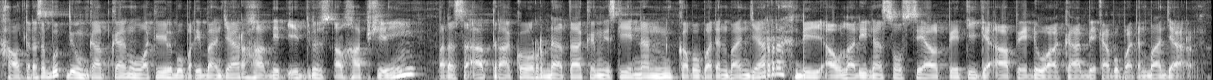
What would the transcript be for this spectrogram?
Hal tersebut diungkapkan Wakil Bupati Banjar Habib Idrus Al-Habsyi pada saat rakor data kemiskinan Kabupaten Banjar di Aula Dinas Sosial P3AP2KB Kabupaten Banjar.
